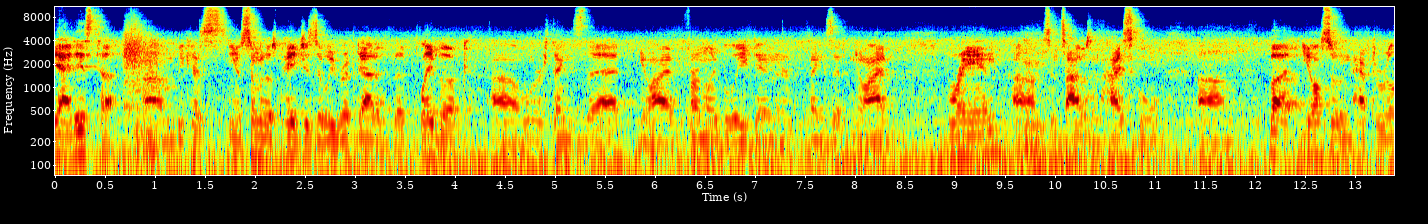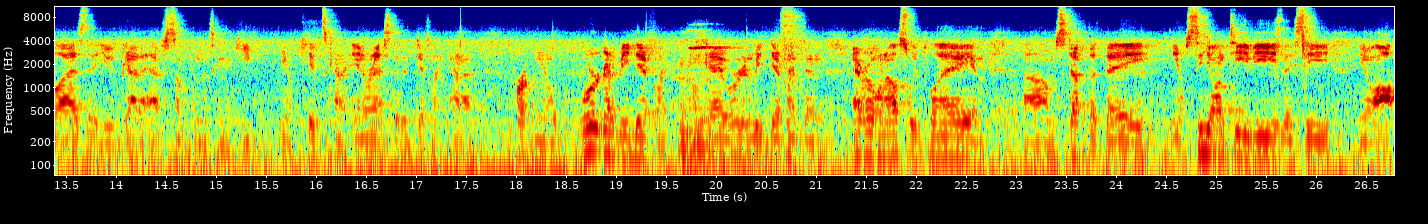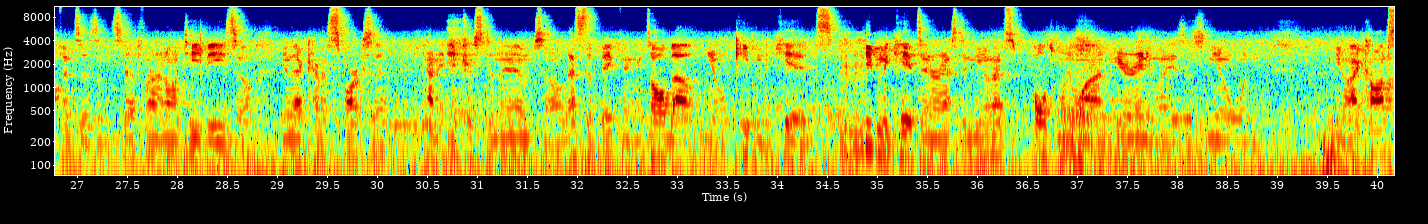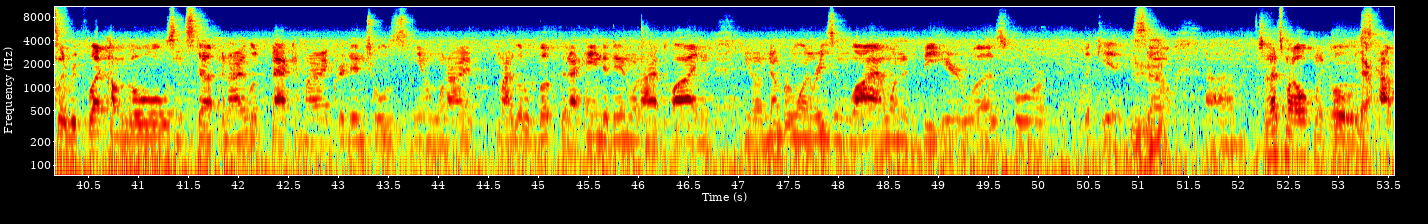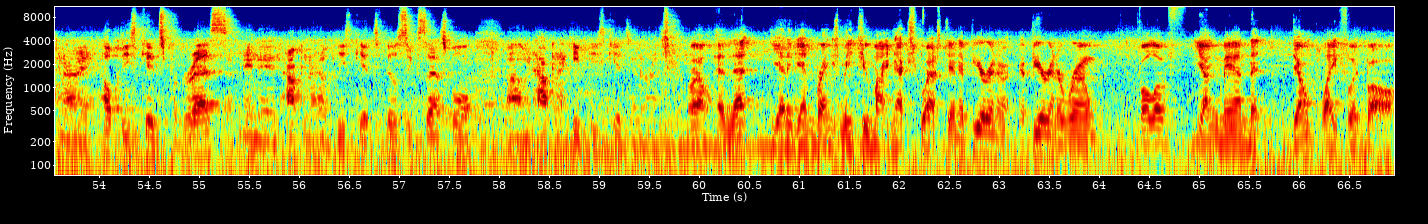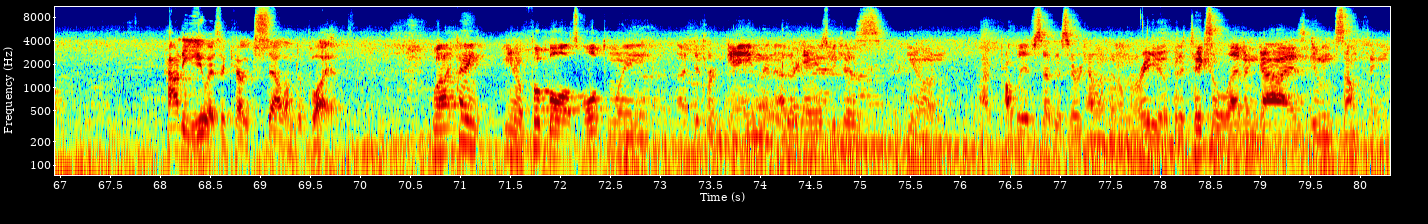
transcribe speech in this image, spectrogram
Yeah, it is tough um, because you know some of those pages that we ripped out of the playbook uh, were things that you know I firmly believed in, or things that you know I ran um, since I was in high school. Um, but you also have to realize that you've got to have something that's going to keep you know kids kind of interested in different kind of you know we're going to be different Mhm. okay we're going to be different than everyone else we play and um, stuff that they you know see on TVs they see you know offenses and stuff run on TV so you know that kind of sparks a kind of interest in them so that's the big thing it's all about you know keeping the kids Mhm. keeping the kids interested you know that's ultimately why I'm here anyways is you know when you know, I constantly reflect on goals and stuff, and I look back at my credentials. You know, when I my little book that I handed in when I applied, and you know, number one reason why I wanted to be here was for the kids. So, um, so that's my ultimate goal: is Yeah. how can I help these kids progress, and then how can I help these kids feel successful, um, and how can I keep these kids interested? Well, and that yet again brings me to my next question. If you're in a if you're in a room full of young men that don't play football, how do you as a coach sell them to play it? Well, I think you know football is ultimately a different game than other games because you know, and I probably have said this every time I've been on the radio, but it takes 11 guys doing something.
